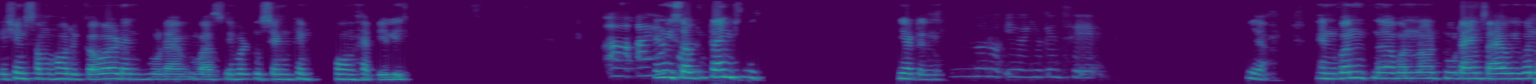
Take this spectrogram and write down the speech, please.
patient somehow recovered and would have was able to send him home happily. Uh, I and we sometimes. Yeah, tell me. No, no, you you can say yeah. And one uh, one or two times i have even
